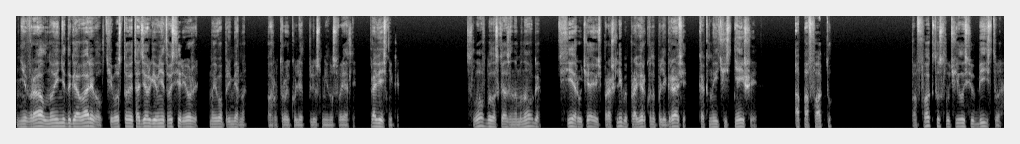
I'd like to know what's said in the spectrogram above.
Не врал, но и не договаривал, чего стоит одергивание этого Сережи, моего примерно пару-тройку лет плюс-минус вряд ли, ровесника. Слов было сказано много, все, ручаюсь, прошли бы проверку на полиграфе, как наичестнейшие. А по факту? По факту случилось убийство,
